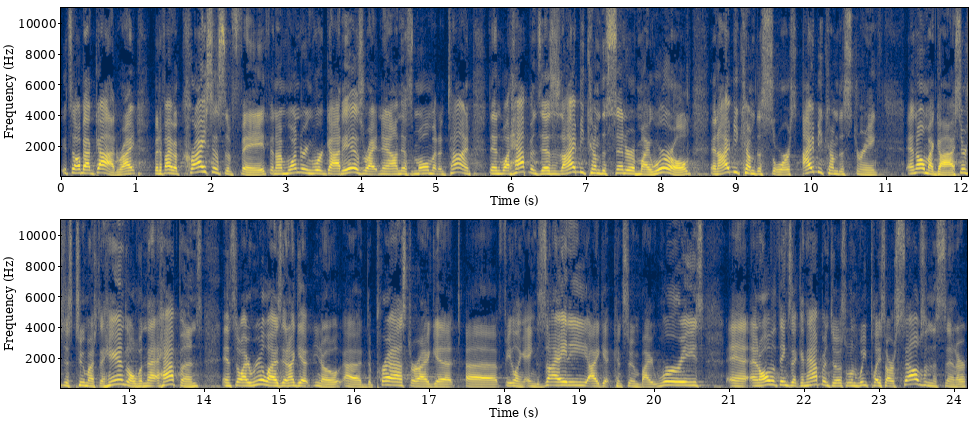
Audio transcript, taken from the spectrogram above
It's all about God, right? But if I have a crisis of faith and I'm wondering where God is right now in this moment in time, then what happens is, is I become the center of my world and I become the source, I become the strength, and oh my gosh, there's just too much to handle when that happens. And so I realize that I get, you know, uh, depressed or I get uh, feeling anxiety, I get consumed by worries, and, and, all the things that can happen to us when we place ourselves in the center.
